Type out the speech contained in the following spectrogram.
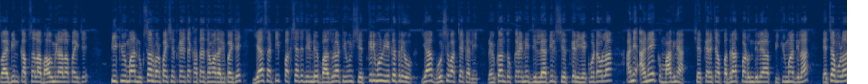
सोयाबीन कापसाला भाव मिळाला पाहिजे. पीक विमा नुकसान भरपाई शेतकऱ्याच्या खात्यात जमा झाली पाहिजे. यासाठी पक्षाचे झेंडे बाजूला ठेवून शेतकरी म्हणून एकत्र येऊ या घोषवाक्याखाली रविकांत तुपकरांनी जिल्ह्यातील शेतकरी एकवटवला. आणि अनेक मागण्या शेतकऱ्याच्या पदरात पाडून दिल्या पीक विमा दिला. त्याच्यामुळं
